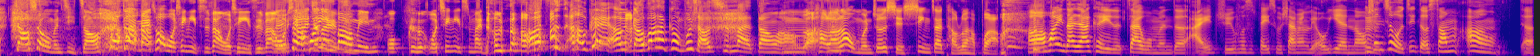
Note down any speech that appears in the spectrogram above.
教授我们几招。对，没错，我请你吃饭，我请你吃饭，我现在欢迎报名。我 我请你吃麦当劳。哦，是 OK OK，搞不好他根本不想要吃麦当劳。好了，那我们就是写信再讨论好不好？好，欢迎大家可以在我们的 IG 或是 Facebook 下面留言哦，甚至我。记得 some on 呃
